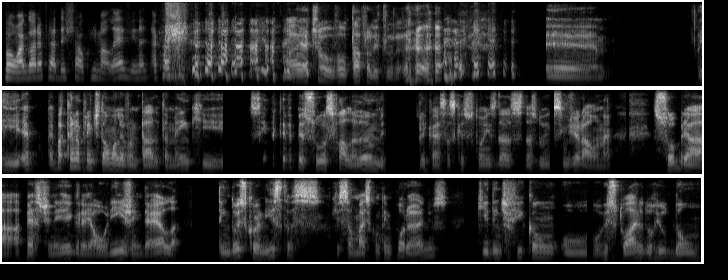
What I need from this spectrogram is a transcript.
Bom, agora para deixar o clima leve, né? Aquela... Ah, é, deixa eu voltar pra leitura. É, e é, é bacana pra gente dar uma levantada também que sempre teve pessoas falando e explicar essas questões das, das doenças em geral, né? Sobre a, a peste negra e a origem dela, tem dois cronistas que são mais contemporâneos que identificam o, o estuário do rio Don,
